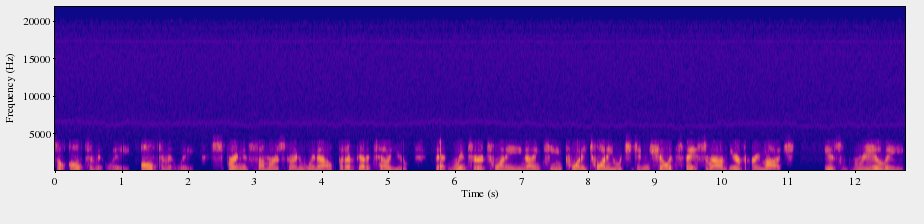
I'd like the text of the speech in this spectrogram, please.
So ultimately, ultimately, spring and summer is going to win out. But I've got to tell you that winter 2019 2020, which didn't show its face around here very much, is really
